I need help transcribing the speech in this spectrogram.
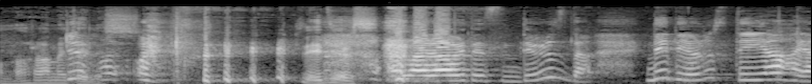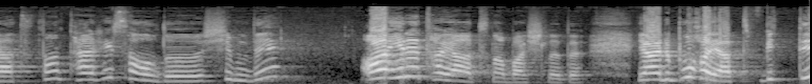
Allah rahmet Dü- eylesin. ne diyoruz? Allah rahmet etsin diyoruz da ne diyoruz? Dünya hayatından terhis oldu. Şimdi ahiret hayatına başladı. Yani bu hayat bitti.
